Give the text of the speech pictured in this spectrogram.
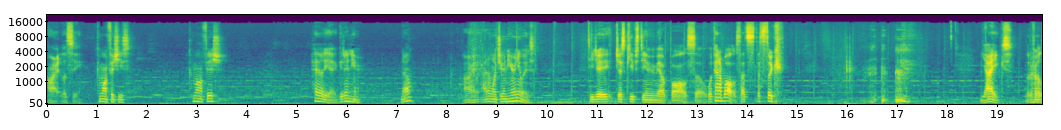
Alright, let's see. Come on, fishies. Come on, fish. Hell yeah, get in here. No? Alright, I don't want you in here anyways. DJ just keeps DMing me about balls, so what kind of balls? That's that's like Yikes. Literal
